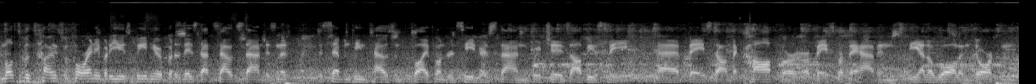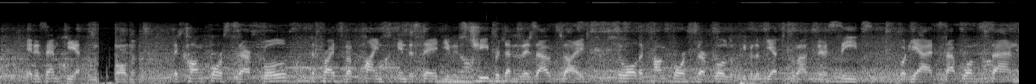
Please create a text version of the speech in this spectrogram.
multiple times before, anybody who's been here, but it is that South Stand, isn't it? The 17,500 seater stand, which is obviously uh, based on the Kop or, or based what they have in the Yellow Wall in Dortmund. It is empty at the moment. The concourses are full. The price of a pint in the stadium is cheaper than it is outside. So all the concourses are full, but people have yet to come out to their seats. But yeah, it's that one stand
